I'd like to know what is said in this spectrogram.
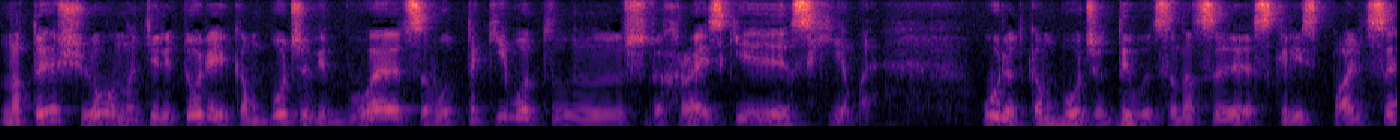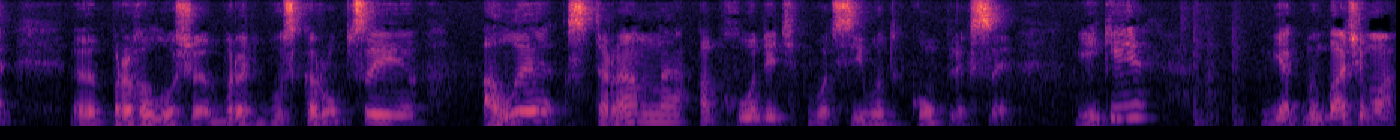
на те, що на території Камбоджі відбуваються от такі от е, шахрайські схеми. Уряд Камбоджі дивиться на це скрізь пальці, е, проголошує боротьбу з корупцією, але старанно обходить оці от комплекси, які, як ми бачимо,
